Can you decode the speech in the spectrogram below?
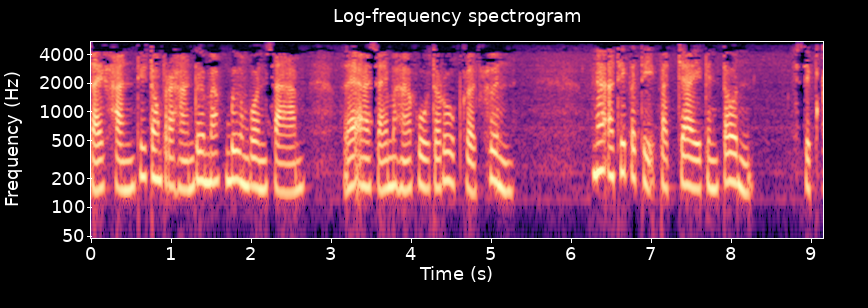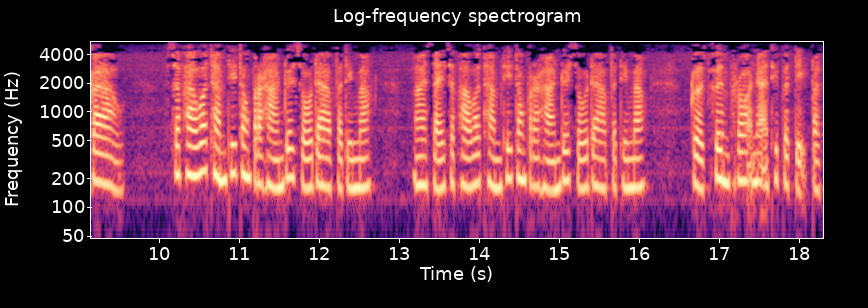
ศัยขันธ์ที่ต้องประหารด้วยมักเบื้องบนสาม และอาศัยมหาภูตรูปเกิดขึ้น ณอธิปติปัจจัยเป็นต้นสิบเก้าสภาวธรรมที่ต้องประหารด้วยโสดาปฏิมักอาศัยสภาวธรรมที่ต้องประหารด้วยโสดาปฏิมักเกิดขึ้นเพราะณอธิปติปัจ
